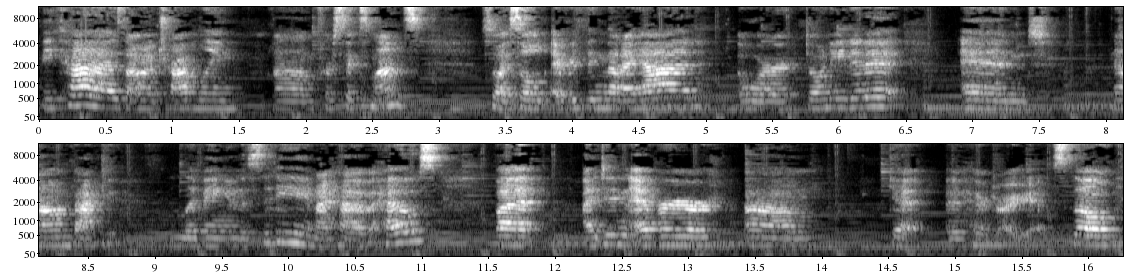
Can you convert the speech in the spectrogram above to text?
because I went traveling um, for six months. So I sold everything that I had or donated it and now I'm back living in the city and I have a house, but I didn't ever um, get a hair dryer yet. So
